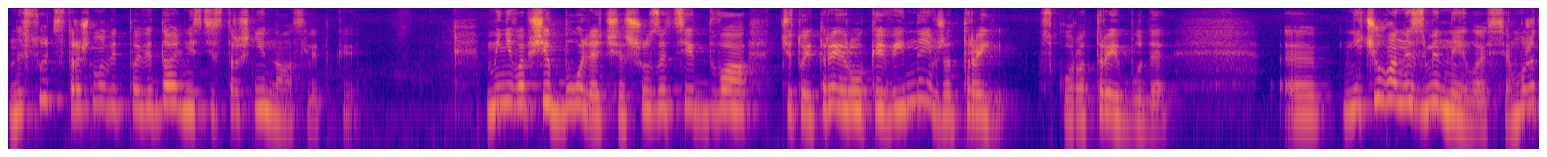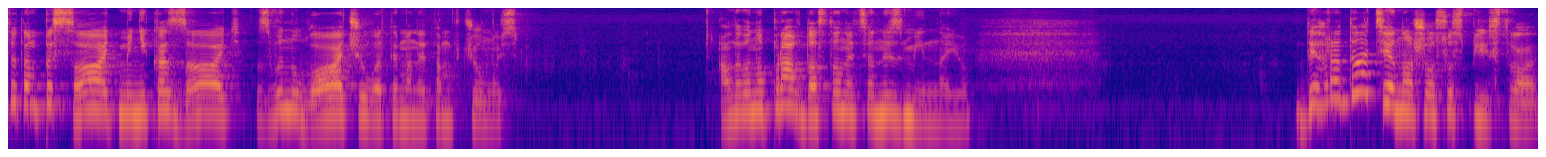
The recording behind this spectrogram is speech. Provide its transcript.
несуть страшну відповідальність і страшні наслідки. Мені взагалі боляче, що за ці два чи то три роки війни, вже три, скоро три буде. Е, нічого не змінилося. Можете там писати мені, казати, звинувачувати мене там в чомусь. Але воно правда останеться незмінною. Деградація нашого суспільства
